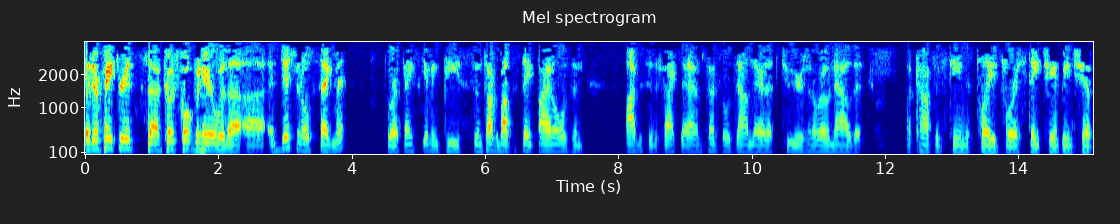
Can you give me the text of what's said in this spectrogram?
Hey there, Patriots. Uh, Coach Kolkman here with a, a additional segment to our Thanksgiving piece and talk about the state finals and obviously the fact that Adams Central is down there. That's two years in a row now that a conference team has played for a state championship.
